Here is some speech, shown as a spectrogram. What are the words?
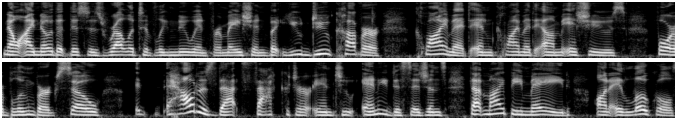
Now, I know that this is relatively new information, but you do cover climate and climate um, issues for Bloomberg. So, how does that factor into any decisions that might be made on a local,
